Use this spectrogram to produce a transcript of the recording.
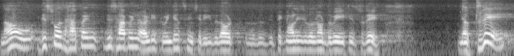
Now, this was happened, this happened early 20th century without, the, the, technology was not the way it is today. Now today,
